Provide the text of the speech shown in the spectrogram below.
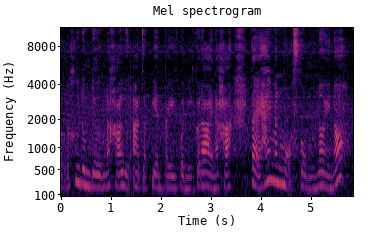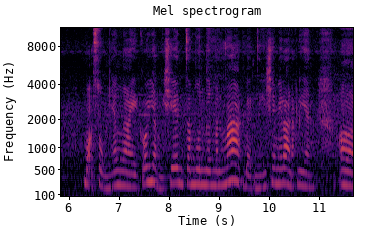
รก็คือเดิมๆนะคะ หรืออาจจะเปลี่ยนไปกว่านี้ก็ได้นะคะ แต่ให้มันเหมาะสมหน่อยเนาะเหมาะสมยังไงก็อย่างเช่นจำนวนเงินมันมากแบบนี้ใช่ไหมล่ะนักเรียนเอ่อ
